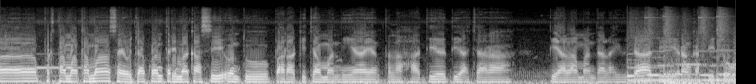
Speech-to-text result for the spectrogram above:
Uh, pertama-tama saya ucapkan terima kasih untuk para kicau mania yang telah hadir di acara Piala Mandala Yuda di Rangkas Bitung.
